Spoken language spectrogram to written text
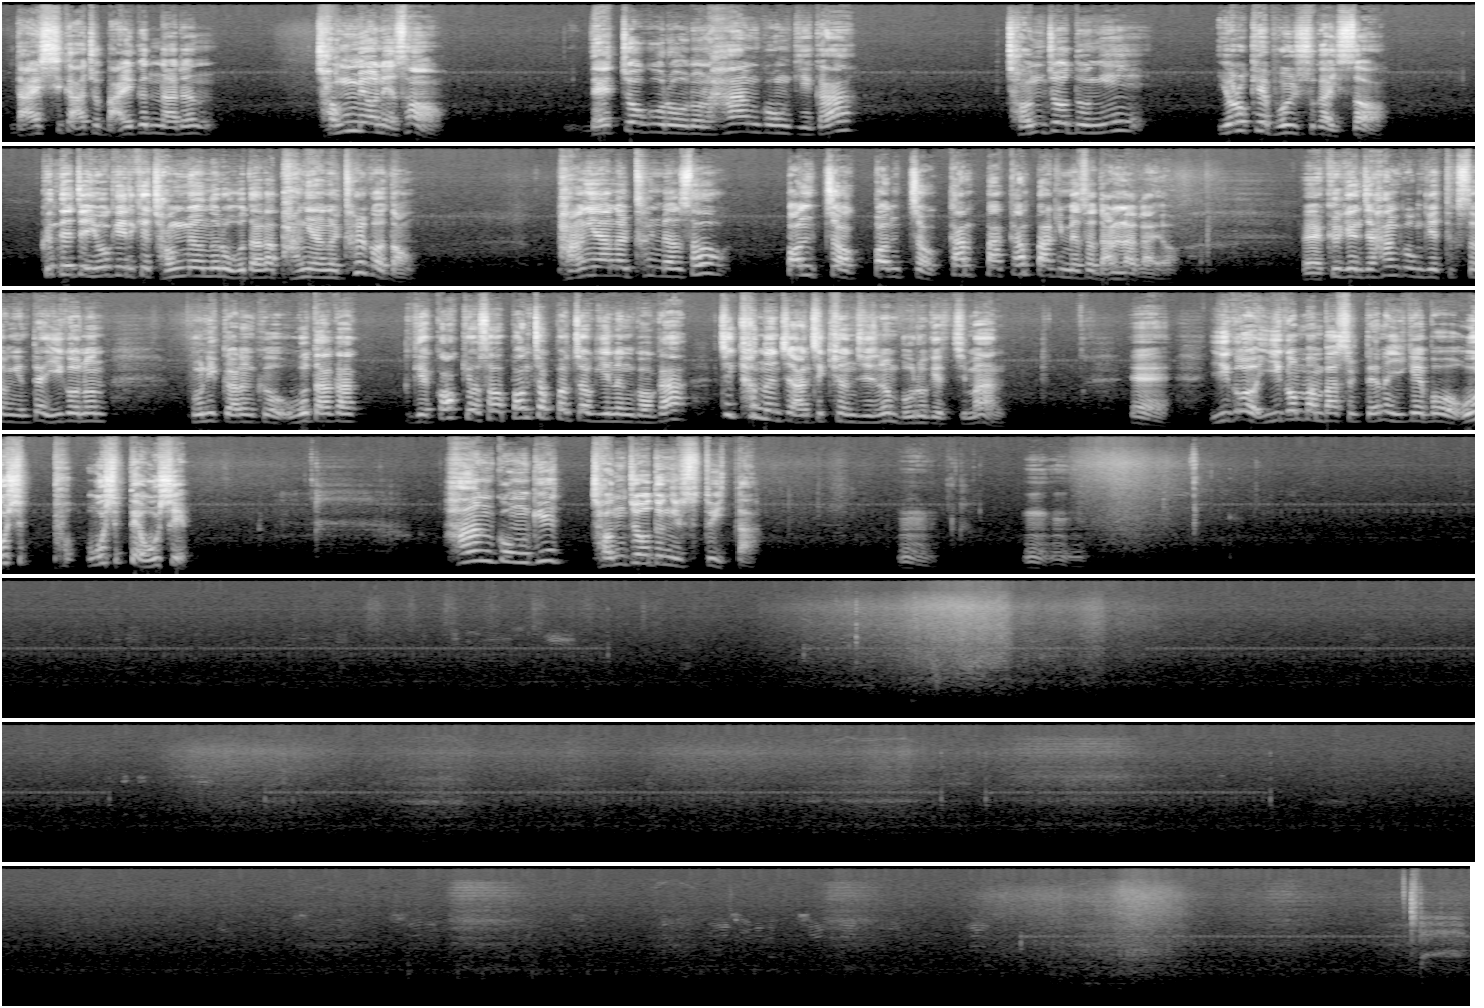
날씨가 아주 맑은 날은 정면에서 내 쪽으로 오는 항공기가 전조등이 이렇게 보일 수가 있어. 근데 이제 여기 이렇게 정면으로 오다가 방향을 틀거든. 방향을 틀면서 번쩍 번쩍 깜빡 깜빡이면서 날아가요. 예, 그게 이제 항공기의 특성인데 이거는 보니까는 그 오다가 그게 꺾여서 번쩍번쩍이는 거가 찍혔는지 안 찍혔는지는 모르겠지만 예, 이거 이것만 봤을 때는 이게 뭐 50, 50대 50 항공기 전조등일 수도 있다. 음, 음, 음.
